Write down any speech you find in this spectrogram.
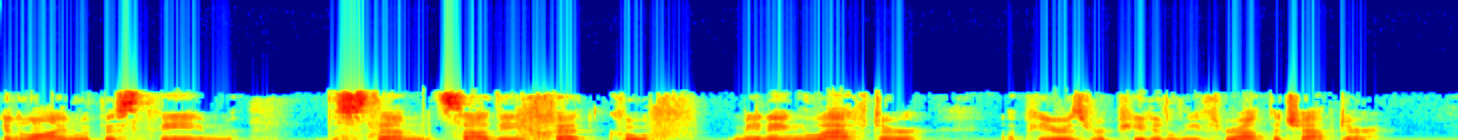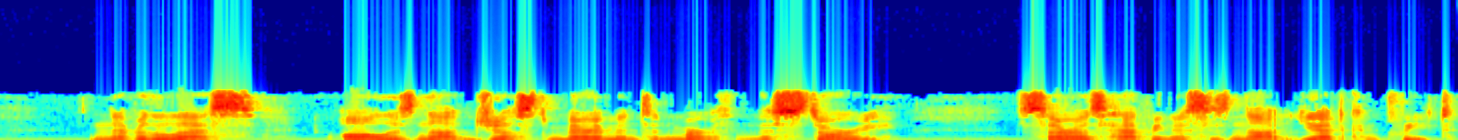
In line with this theme, the stem tzadi chet kuf, meaning laughter, appears repeatedly throughout the chapter. Nevertheless, all is not just merriment and mirth in this story. Sarah's happiness is not yet complete.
